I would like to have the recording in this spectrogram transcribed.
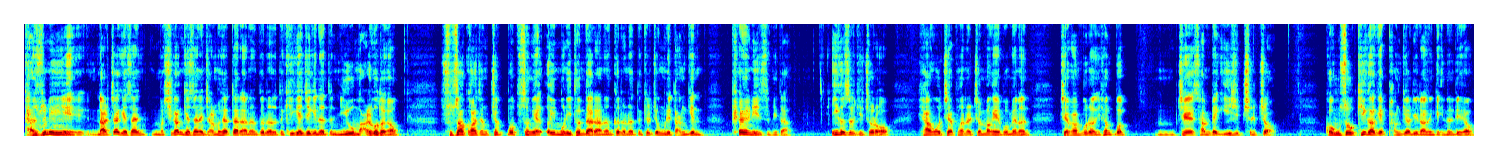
단순히 날짜 계산, 뭐 시간 계산에 잘못했다라는 그런 어떤 기계적인 어떤 이유 말고도요. 수사 과정 적법성에 의문이 든다라는 그런 어떤 결정문이 담긴 표현이 있습니다. 이것을 기초로 향후 재판을 전망해 보면은 재판부는 형법 음, 제 327조 공소 기각의 판결이라는 게 있는데요.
